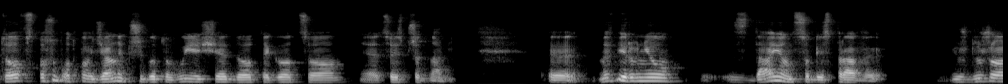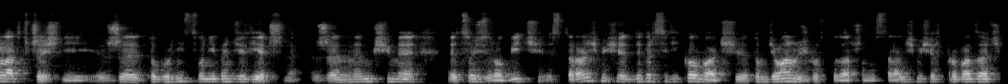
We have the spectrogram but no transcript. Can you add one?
to w sposób odpowiedzialny przygotowuje się do tego, co, e, co jest przed nami. E, my w Bieruniu, zdając sobie sprawę już dużo lat wcześniej, że to górnictwo nie będzie wieczne, że my musimy coś zrobić, staraliśmy się dywersyfikować tą działalność gospodarczą, staraliśmy się wprowadzać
